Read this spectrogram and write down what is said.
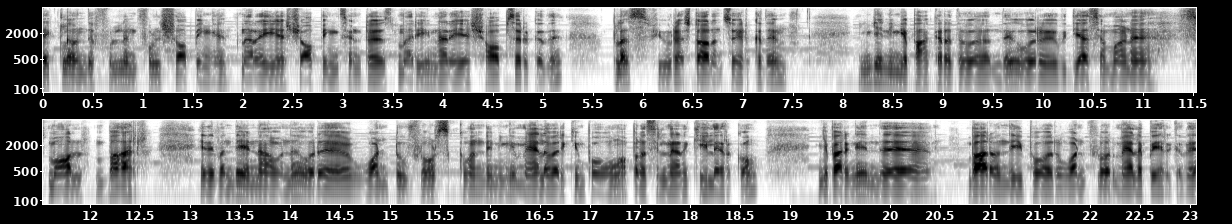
டெக்கில் வந்து ஃபுல் அண்ட் ஃபுல் ஷாப்பிங்கு நிறைய ஷாப்பிங் சென்டர்ஸ் மாதிரி நிறைய ஷாப்ஸ் இருக்குது. ப்ளஸ் ஃபியூ ரெஸ்டாரண்ட்ஸும் இருக்குது. இங்கே நீங்கள் பார்க்குறது வந்து ஒரு வித்தியாசமான ஸ்மால் பார் இது வந்து என்ன ஆகுன்னா ஒரு ஒன் டூ ஃப்ளோர்ஸ்க்கு வந்து நீங்கள் மேலே வரைக்கும் போவோம் அப்புறம் சில நேரம் கீழே இருக்கும். இங்கே பாருங்கள் இந்த பார் வந்து இப்போது ஒரு ஒன் ஃப்ளோர் மேலே போயிருக்குது.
